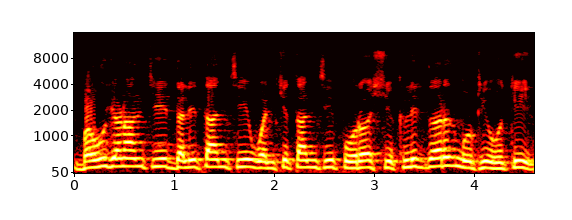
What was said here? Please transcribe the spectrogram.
बहुजनांची दलितांची वंचितांची पोरं शिकली तरच मोठी होतील.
